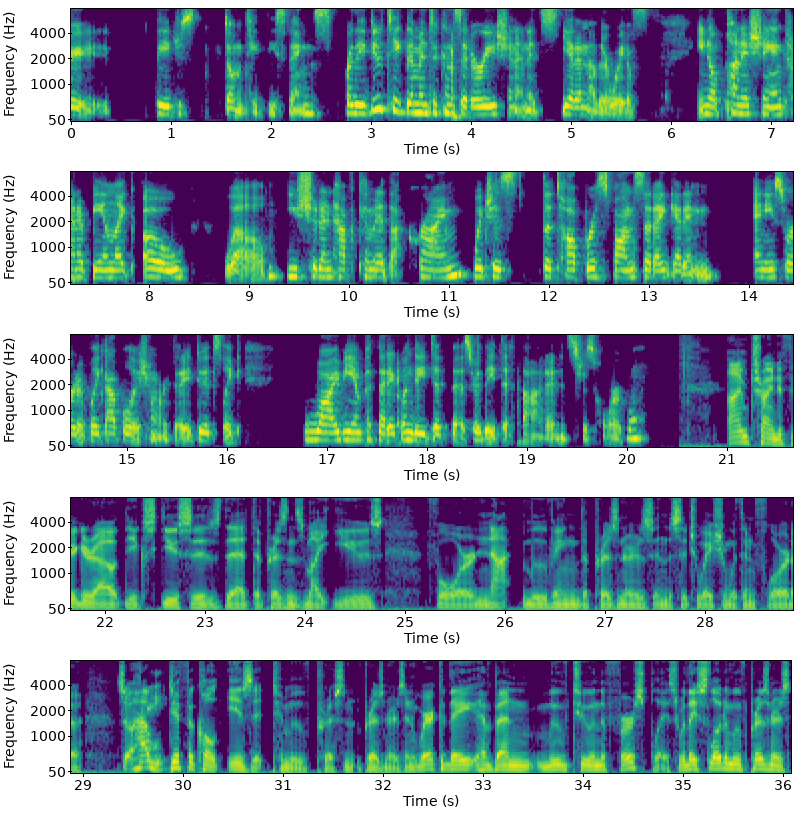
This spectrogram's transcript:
they just don't take these things or they do take them into consideration and it's yet another way of you know, punishing and kind of being like, oh, well, you shouldn't have committed that crime, which is the top response that I get in any sort of like abolition work that I do. It's like, why be empathetic when they did this or they did that? And it's just horrible. I'm trying to figure out the excuses that the prisons might use for not moving the prisoners in the situation within Florida. So, how right. difficult is it to move prison, prisoners, and where could they have been moved to in the first place? Were they slow to move prisoners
